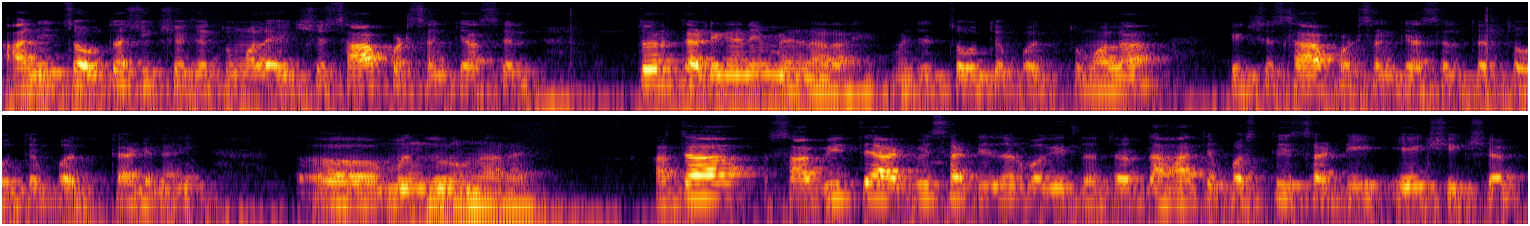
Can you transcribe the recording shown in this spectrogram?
आणि चौथा शिक्षक हे तुम्हाला एकशे सहा पटसंख्या असेल तर त्या ठिकाणी मिळणार आहे. म्हणजे चौथे पद तुम्हाला एकशे सहा पटसंख्या असेल तर चौथे पद त्या ठिकाणी मंजूर होणार आहे. आता सहावी ते आठवीसाठी जर बघितलं तर दहा ते पस्तीससाठी एक शिक्षक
